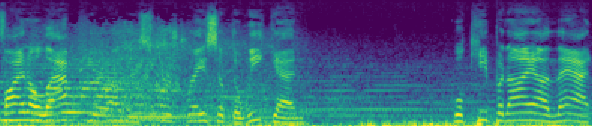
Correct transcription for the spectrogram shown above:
final lap here on his first race of the weekend. We'll keep an eye on that.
